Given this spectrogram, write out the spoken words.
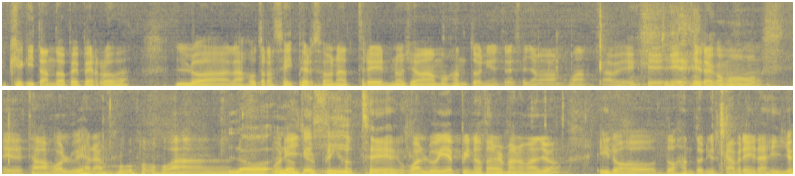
es que quitando a Pepe Roda, lo- a las otras seis personas, tres nos llamábamos Antonio y tres se llamaban Juan, ¿sabes? Es que era como eh, estaba Juan Luis Araújo, Juan Lo- lo Morillo, que el sí- Prijote, Juan Luis Espinoza, el hermano mayor, y los dos Antonios Cabreras y yo.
